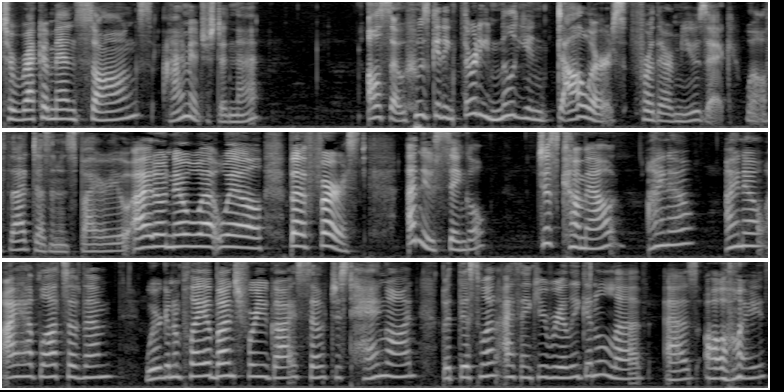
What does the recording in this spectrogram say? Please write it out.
to recommend songs. I'm interested in that. Also, who's getting $30 million for their music? Well, if that doesn't inspire you, I don't know what will. But first, a new single just come out. I know, I know, I have lots of them. We're going to play a bunch for you guys, so just hang on. But this one I think you're really going to love, as always.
